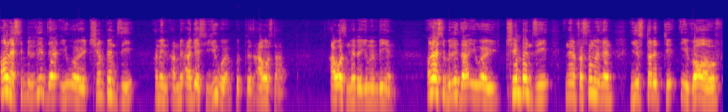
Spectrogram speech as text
Unless you believe that you were a chimpanzee. I mean, I, mean, I guess you were because I was not. I was made a human being. Unless you believe that you were a chimpanzee and then for some reason you started to evolve,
